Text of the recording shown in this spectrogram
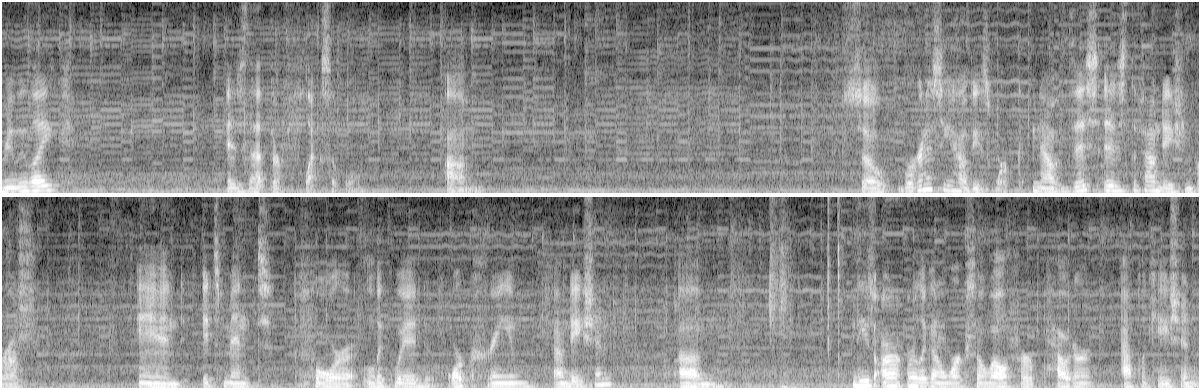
really like is that they're flexible. Um, so we're going to see how these work. Now this is the foundation brush and it's meant for liquid or cream foundation. Um, these aren't really going to work so well for powder application.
